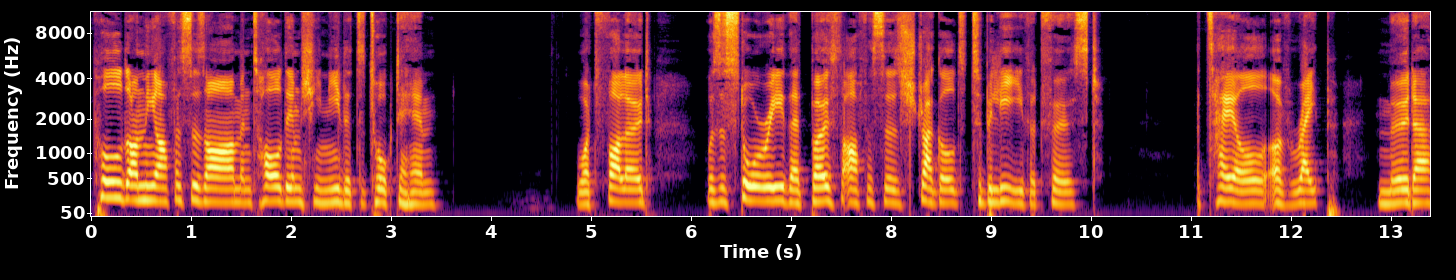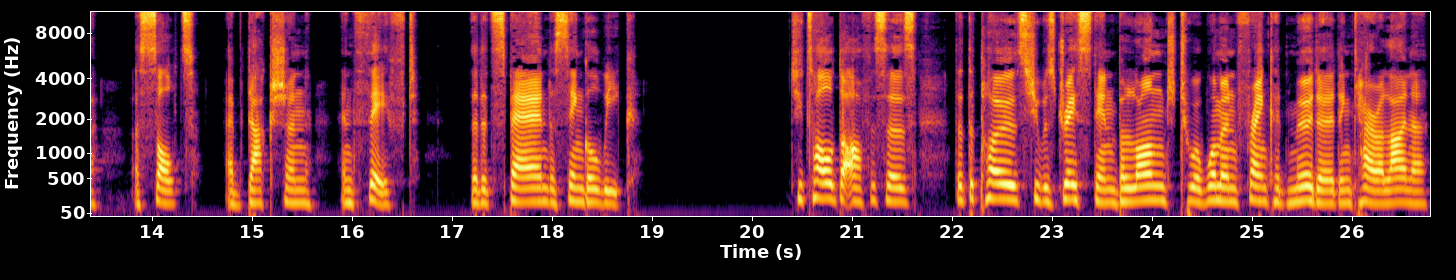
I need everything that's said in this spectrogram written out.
pulled on the officer's arm, and told him she needed to talk to him. What followed was a story that both officers struggled to believe at first. A tale of rape, murder, assault, abduction, and theft that had spanned a single week. She told the officers that the clothes she was dressed in belonged to a woman Frank had murdered in Carolina.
